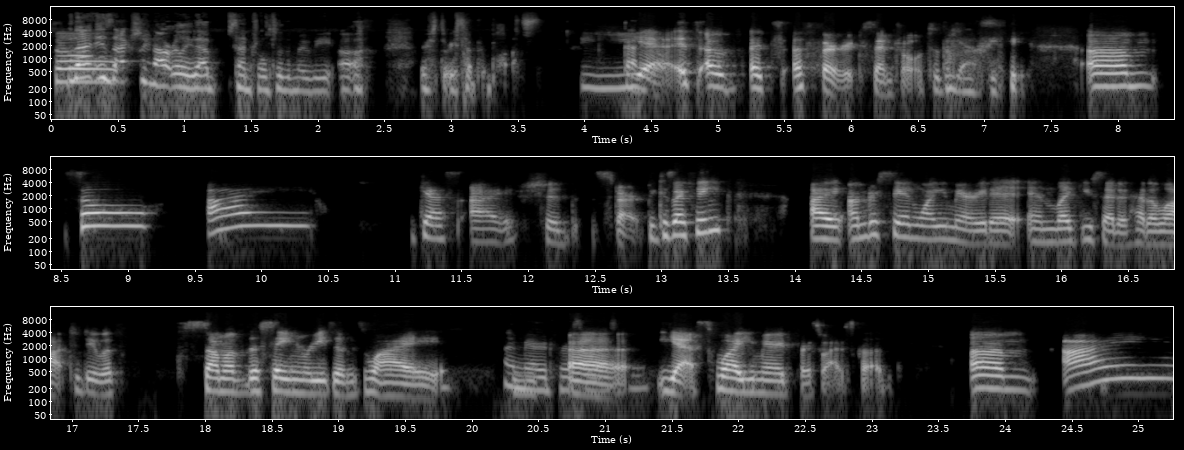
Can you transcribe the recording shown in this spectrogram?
So that is actually not really that central to the movie. Uh, there's three separate plots. yeah, it's a it's a third central to the Yes. movie. Um so I guess I should start because I think I understand why you married it and like you said it had a lot to do with some of the same reasons why Mhm. married a uh, yes, why you married First Wives Club. Um, I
